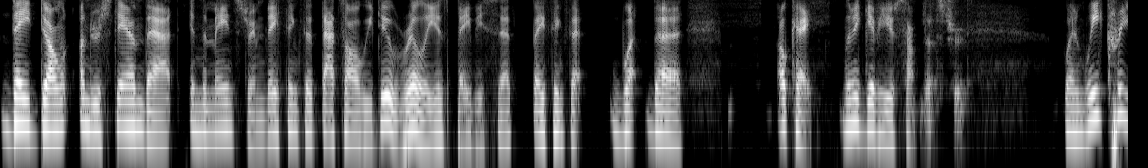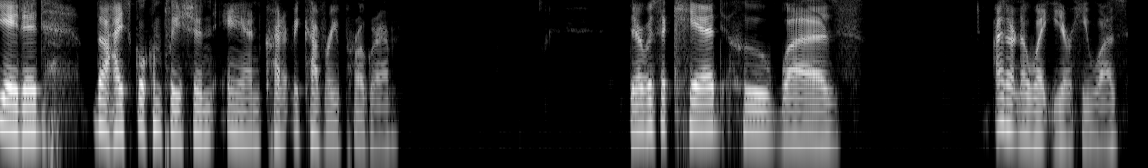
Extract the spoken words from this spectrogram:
they don't understand that in the mainstream. They think that that's all we do really is babysit. They think that what the okay, let me give you something. That's true. When we created the high school completion and credit recovery program, there was a kid who was I don't know what year he was,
